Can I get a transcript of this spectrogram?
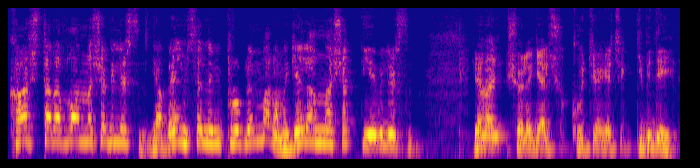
Karşı tarafla anlaşabilirsin. Ya benim seninle bir problemim var ama gel anlaşak diyebilirsin. Ya da şöyle gel şu kuytuya geçecek gibi değil.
